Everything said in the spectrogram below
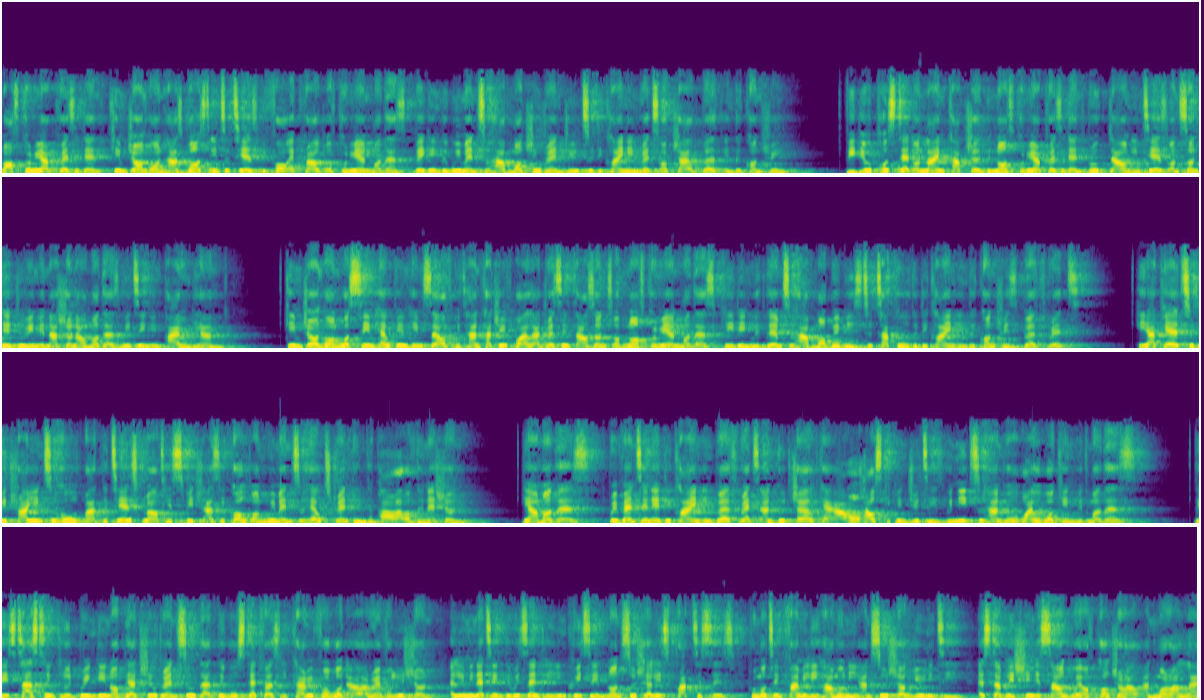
North Korea President Kim Jong-un has burst into tears before a crowd of Korean mothers, begging the women to have more children due to declining rates of childbirth in the country. Video posted online captured the North Korea president broke down in tears on Sunday during a national mothers meeting in Pyongyang. Kim Jong-un was seen helping himself with handkerchief while addressing thousands of North Korean mothers, pleading with them to have more babies to tackle the decline in the country's birth rate. He appeared to be trying to hold back the tears throughout his speech as he called on women to help strengthen the power of the nation. Dear mothers, preventing a decline in birth rates and good childcare are all housekeeping duties we need to handle while working with mothers. These tasks include bringing up their children so that they will steadfastly carry forward our revolution, eliminating the recently increasing non-socialist practices, promoting family harmony and social unity, establishing a sound way of cultural and moral life,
